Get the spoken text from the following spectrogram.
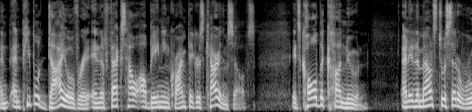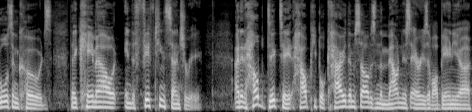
and, and people die over it, and it affects how Albanian crime figures carry themselves. It's called the Kanun, and it amounts to a set of rules and codes that came out in the 15th century and it helped dictate how people carried themselves in the mountainous areas of Albania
